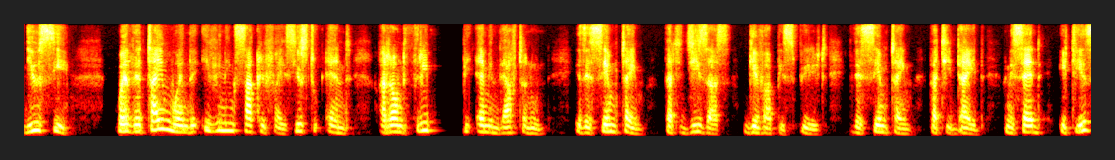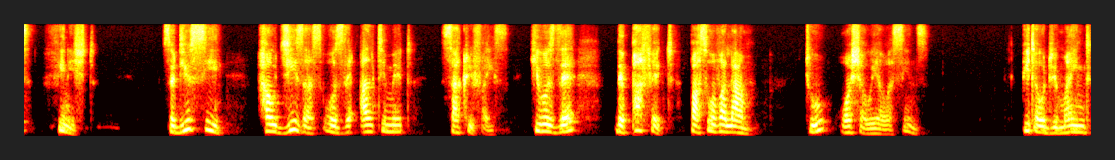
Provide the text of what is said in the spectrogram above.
Do you see? By the time when the evening sacrifice used to end around 3 p.m. in the afternoon is the same time that Jesus gave up his spirit, the same time that he died. And he said, It is finished. So, do you see how Jesus was the ultimate sacrifice? He was the, the perfect Passover lamb to wash away our sins. Peter would remind,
